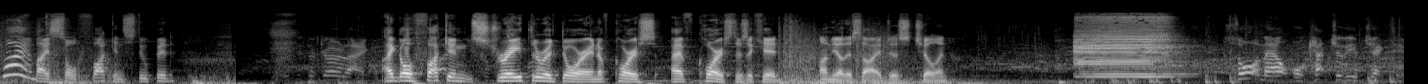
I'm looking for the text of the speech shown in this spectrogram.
Why am I so fucking stupid? I go fucking straight through a door, and of course, of course, there's a kid on the other side just chilling. Sort them out or capture the objective.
